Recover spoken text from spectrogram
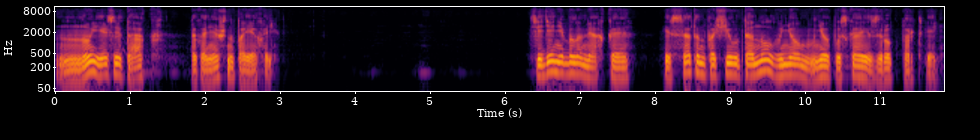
«Ну, если так, то, конечно, поехали». Сиденье было мягкое, и Сатан почти утонул в нем, не выпуская из рук портфель.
